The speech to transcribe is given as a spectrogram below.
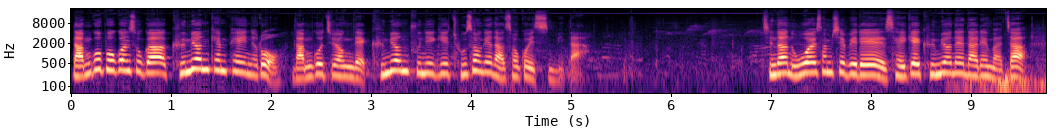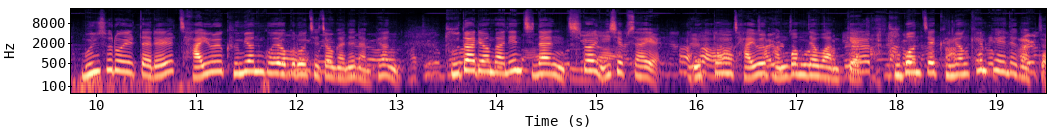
남구보건소가 금연 캠페인으로 남구 지역 내 금연 분위기 조성에 나서고 있습니다. 지난 5월 31일 세계 금연의 날을 맞아 문수로 일대를 자율 금연 구역으로 지정하는 한편 두 달여 만인 지난 7월 24일 옥동 자율 방범대와 함께 두 번째 금연 캠페인을 갖고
